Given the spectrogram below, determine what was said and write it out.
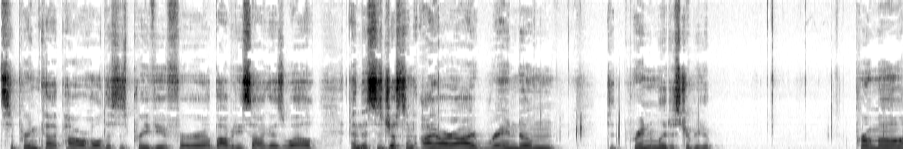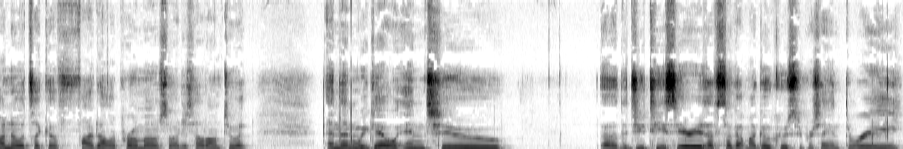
Supreme Kai Power Hole. This is preview for uh, Saga as well. And this is just an IRI random, randomly distributed promo. I know it's like a $5 promo, so I just held on to it. And then we go into uh, the GT series. I've still got my Goku Super Saiyan 3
